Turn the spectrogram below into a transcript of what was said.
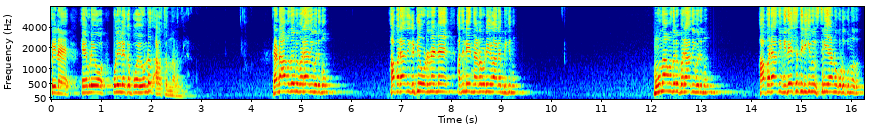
പിന്നെ എവിടെയോ ഒളിയിലൊക്കെ പോയതുകൊണ്ട് അറസ്റ്റൊന്നും നടന്നില്ല. രണ്ടാമതൊരു പരാതി വരുന്നു. ആ പരാതി കിട്ടിയ ഉടനെ തന്നെ അതിന്റെയും നടപടികൾ ആരംഭിക്കുന്നു. മൂന്നാമതൊരു പരാതി വരുന്നു. ആ പരാതി വിദേശത്തിരിക്കുന്ന ഒരു സ്ത്രീയാണ് കൊടുക്കുന്നത്.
